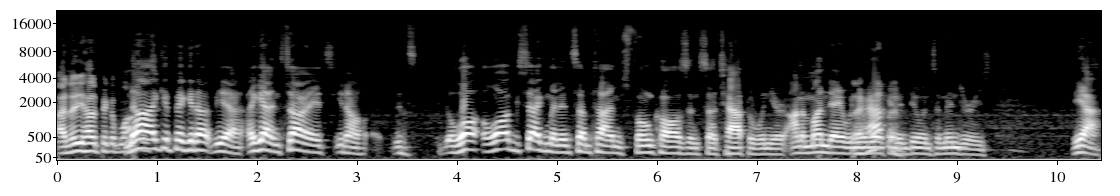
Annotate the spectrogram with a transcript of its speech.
I know you how to pick up lines. No, I can pick it up. Yeah. Again, sorry. It's you know, it's a, lo- long segment, and sometimes phone calls and such happen when you're on a Monday when They you're happen. working and doing some injuries. Yeah.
